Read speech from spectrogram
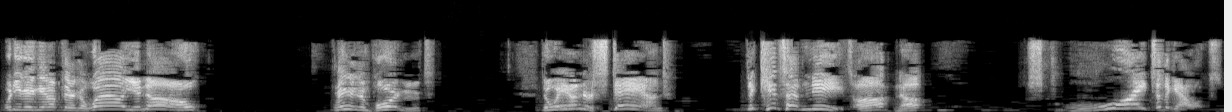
What are you gonna get up there and go? Well, you know, I think it's important that we understand the kids have needs. Oh, no. Straight to the gallows.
